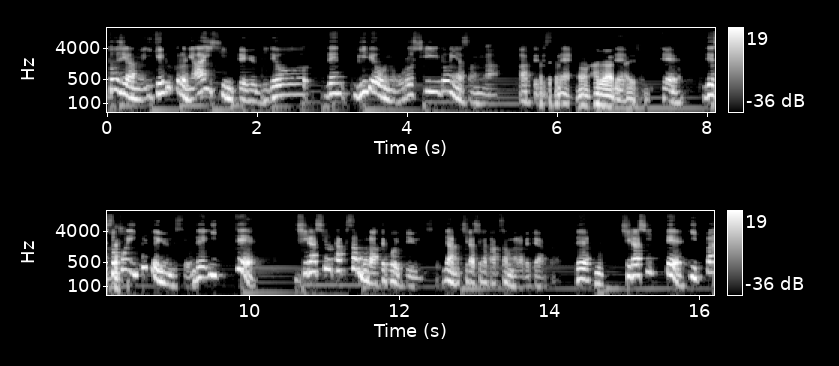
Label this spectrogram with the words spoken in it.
当時あの池袋にアイシンっていうビデオでビデオの卸問屋さんがあってですね。あるあるででそこへ行けと言うんですよ。で行ってチラシをたくさんもらってこいって言うんですであのチラシがたくさん並べてあるから。で、チラシって一般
